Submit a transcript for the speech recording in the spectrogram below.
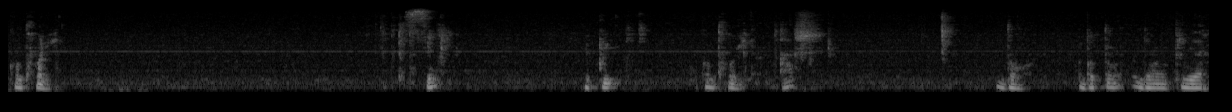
Contrôle. C. Et puis contrôle H. Dans bouton dans la première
